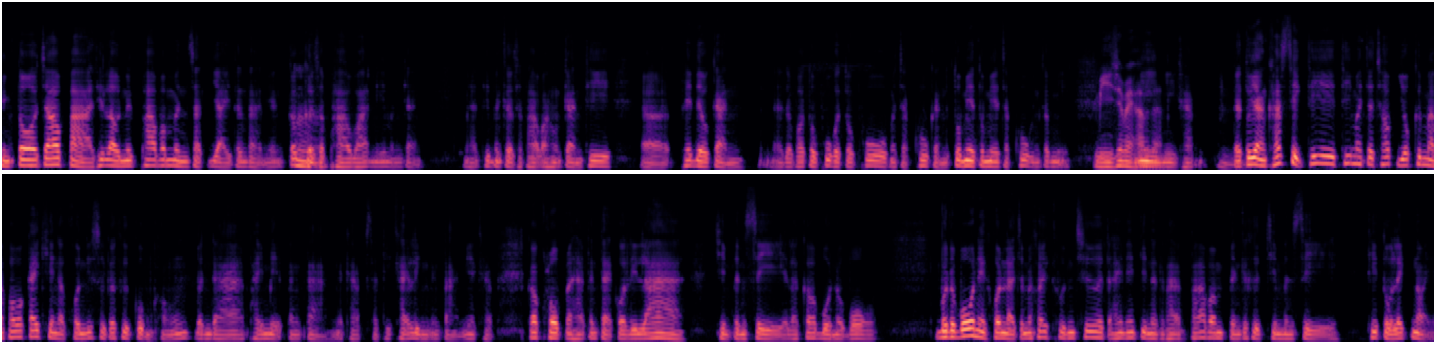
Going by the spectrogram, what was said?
สิงโตเจ้าป่าที่เรานึกภาพว่ามันสัตว์ใหญ่ต่างๆเนี่ยก็เกิดอืมสภาวะนี้เหมือนกัน นะที่มันเกิดสภาวะของการที่เอ่อเพศเดียวกันนะโดยเฉพาะตัวผู้กับตัวผู้มาจับคู่กัน ตัวเมียตัวเมียจับคู่กันก็มีมีใช่ไหมครับมีอาจารย์มีครับอืมแต่ตัวอย่างคลาสสิกที่ที่มันจะชอบยกขึ้นมาเพราะว่าใกล้เคียงกับคนที่สุดก็คือกลุ่มของบรรดาไพรเมตต่างๆนะครับสัตว์ที่คล้ายลิงต่างๆเนี่ยครับก็ครบนะฮะตั้งแต่กอริลลาชิมแปนซีแล้วก็โบโนโบโบโนโบเนี่ยคนอาจจะไม่ค่อยคุ้นชื่อแต่ให้ในจินตนาการภาพว่ามันเป็นก็คือชิมแปนซี ที่ตัวเล็กหน่อย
